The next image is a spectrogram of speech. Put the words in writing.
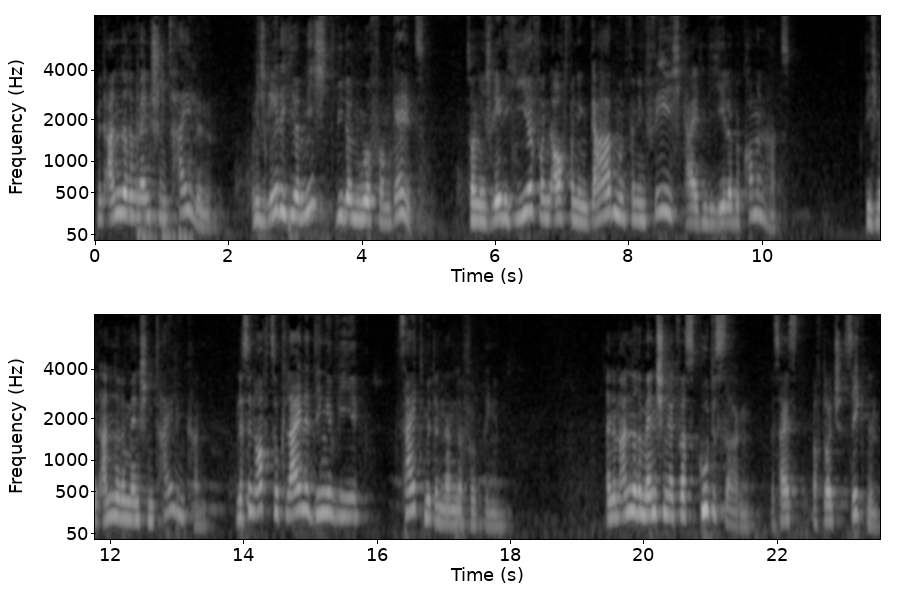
mit anderen Menschen teilen? Und ich rede hier nicht wieder nur vom Geld sondern ich rede hier von, auch von den Gaben und von den Fähigkeiten, die jeder bekommen hat, die ich mit anderen Menschen teilen kann. Und es sind oft so kleine Dinge wie Zeit miteinander verbringen, einem anderen Menschen etwas Gutes sagen, das heißt auf Deutsch segnen,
